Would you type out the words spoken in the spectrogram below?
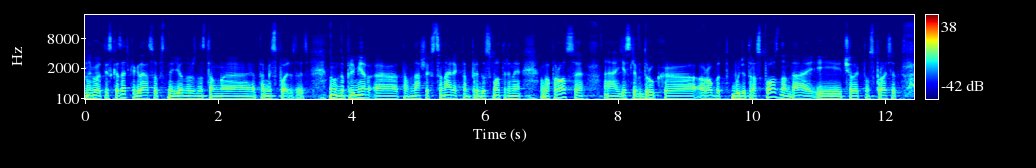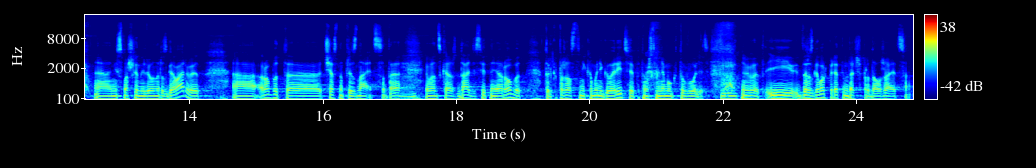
угу. вот, и сказать, когда, собственно, ее нужно там, э, там использовать. Ну, например, э, там в наших сценариях там предусмотрены вопросы, э, если вдруг робот будет распознан, да, и человек там спросит, не с машиной ли он разговаривает, робот честно признается, да, угу. и он скажет, да, действительно, я робот, только, пожалуйста, никому не говорите, потому что меня могут уволить. Угу. Вот, и и разговор при этом дальше продолжается.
